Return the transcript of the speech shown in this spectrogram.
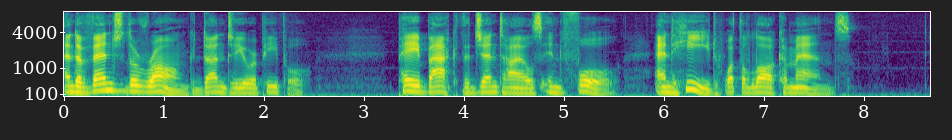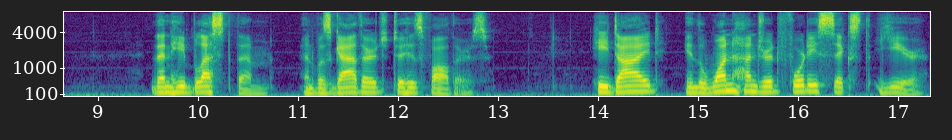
and avenge the wrong done to your people. Pay back the Gentiles in full, and heed what the law commands. Then he blessed them, and was gathered to his fathers. He died in the one hundred forty sixth year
